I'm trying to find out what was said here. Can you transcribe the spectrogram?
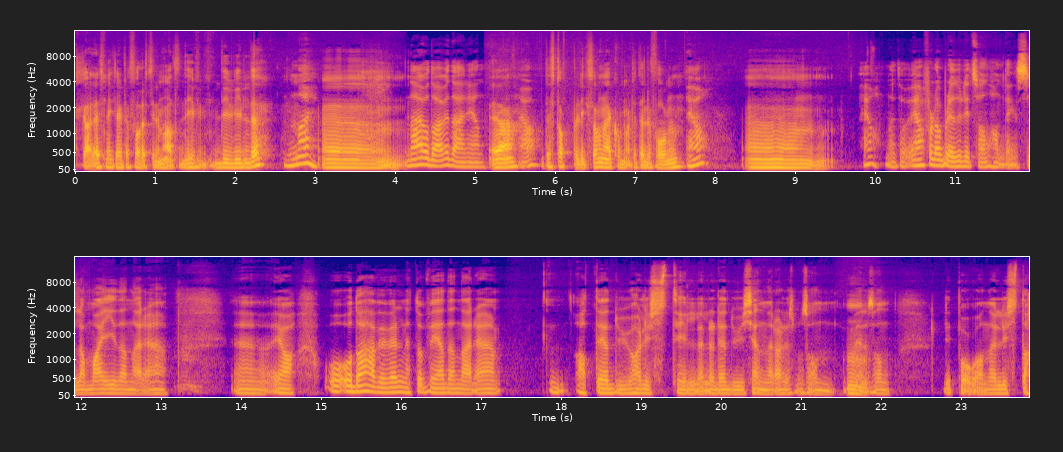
klarer jeg liksom ikke helt å forestille meg at de, de vil det. Nei. Uh, Nei, og da er vi der igjen. ja, Ja. Det stopper liksom når jeg kommer til telefonen. Ja. Eh, Ja, ja, for da ble du litt sånn handlingslamma i den derre uh, Ja. Og, og da er vi vel nettopp ved den derre at det du har lyst til, eller det du kjenner av liksom sånn mer sånn litt pågående lyst, da.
